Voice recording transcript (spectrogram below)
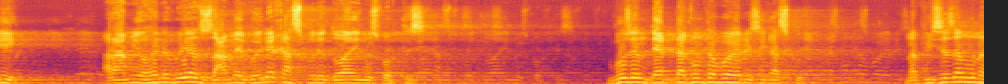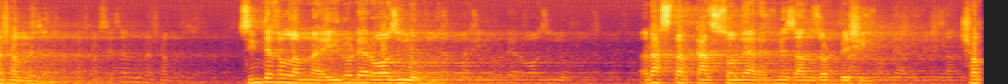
কি? আর আমি ওখানে বইয়া জামে বইরে কাজ করে দোয়া ইউজ করতেছি বুঝেন, দেড়টা ঘণ্টা বয়ে রয়েছে কাজ করে। না পিছে যাব না সামনে যাব। চিন্তা করলাম না, এই রোডে আর অজিল না রাস্তার কাজ চলে আর এমনি যানজট বেশি। সব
